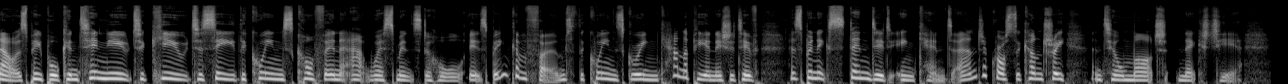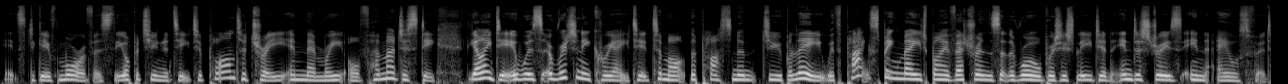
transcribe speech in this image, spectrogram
Now, as people continue to queue to see the Queen's coffin at Westminster Hall, it's been confirmed the Queen's Green Canopy initiative has been extended in Kent and across the country until March next year. It's to give more of us the opportunity to plant a tree in memory of Her Majesty. The idea was originally created to mark the Platinum Jubilee, with plaques being made by veterans at the Royal British Legion Industries in Aylesford.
